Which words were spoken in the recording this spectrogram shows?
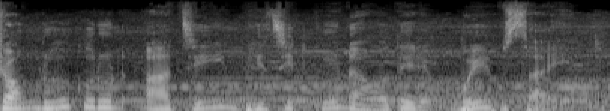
সংগ্রহ করুন আজই, ভিজিট করুন আমাদের ওয়েবসাইট।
